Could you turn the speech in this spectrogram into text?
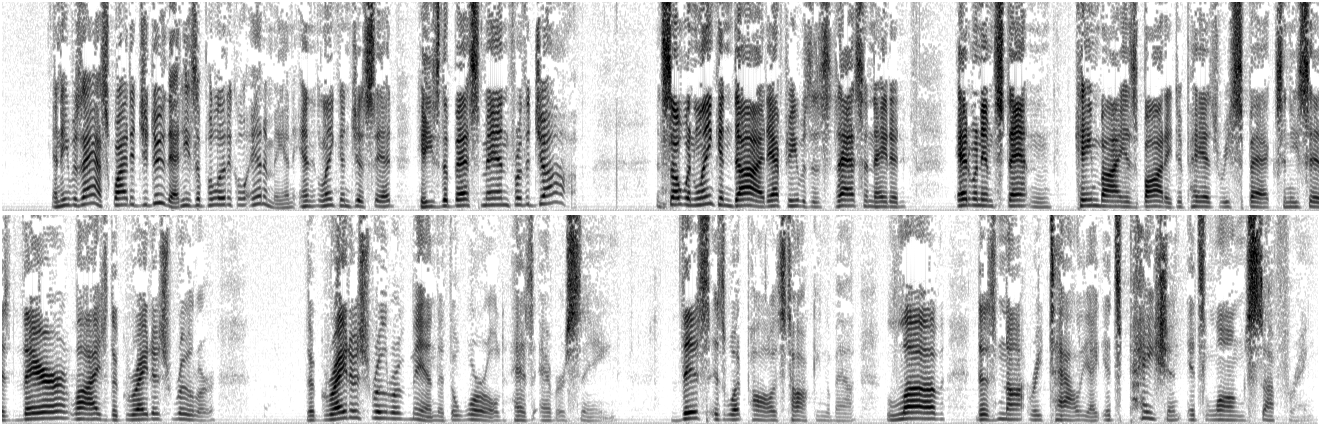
And he was asked, Why did you do that? He's a political enemy. And, and Lincoln just said, He's the best man for the job. And so when Lincoln died after he was assassinated, Edwin M. Stanton came by his body to pay his respects, and he says, There lies the greatest ruler, the greatest ruler of men that the world has ever seen. This is what Paul is talking about. Love does not retaliate, it's patient, it's long suffering.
